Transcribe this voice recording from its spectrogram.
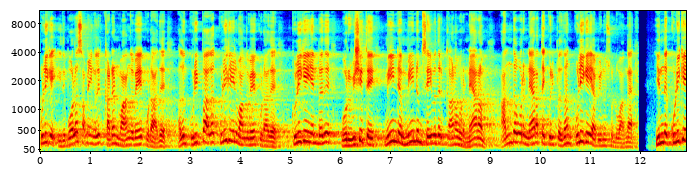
குளிகை இதுபோல் சமயங்களில் கடன் வாங்கவே கூடாது. அதுவும் குறிப்பாக குளிகையில் வாங்கவே கூடாது. குளிகை என்பது ஒரு விஷயத்தை மீண்டும் மீண்டும் செய்வதற்கான ஒரு நேரம். அந்த ஒரு நேரத்தை குறிப்பது தான் குளிகை அப்படின்னு சொல்லுவாங்க. இந்த குளிகை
